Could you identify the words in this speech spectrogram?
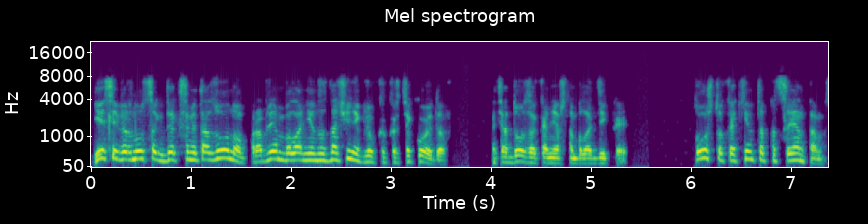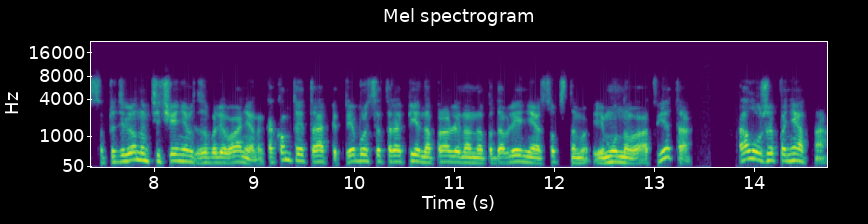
Если вернуться к дексаметазону, проблема была не в назначении глюкокортикоидов, хотя доза, конечно, была дикой. то, что каким-то пациентам с определенным течением заболевания на каком-то этапе требуется терапия, направленная на подавление собственного иммунного ответа, стало уже понятно.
